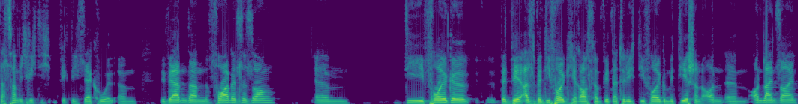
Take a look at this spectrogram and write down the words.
das fand ich richtig, wirklich sehr cool. Ähm, wir werden dann vor der Saison ähm, die Folge, wenn wir, also wenn die Folge hier rauskommt, wird natürlich die Folge mit dir schon on, ähm, online sein,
